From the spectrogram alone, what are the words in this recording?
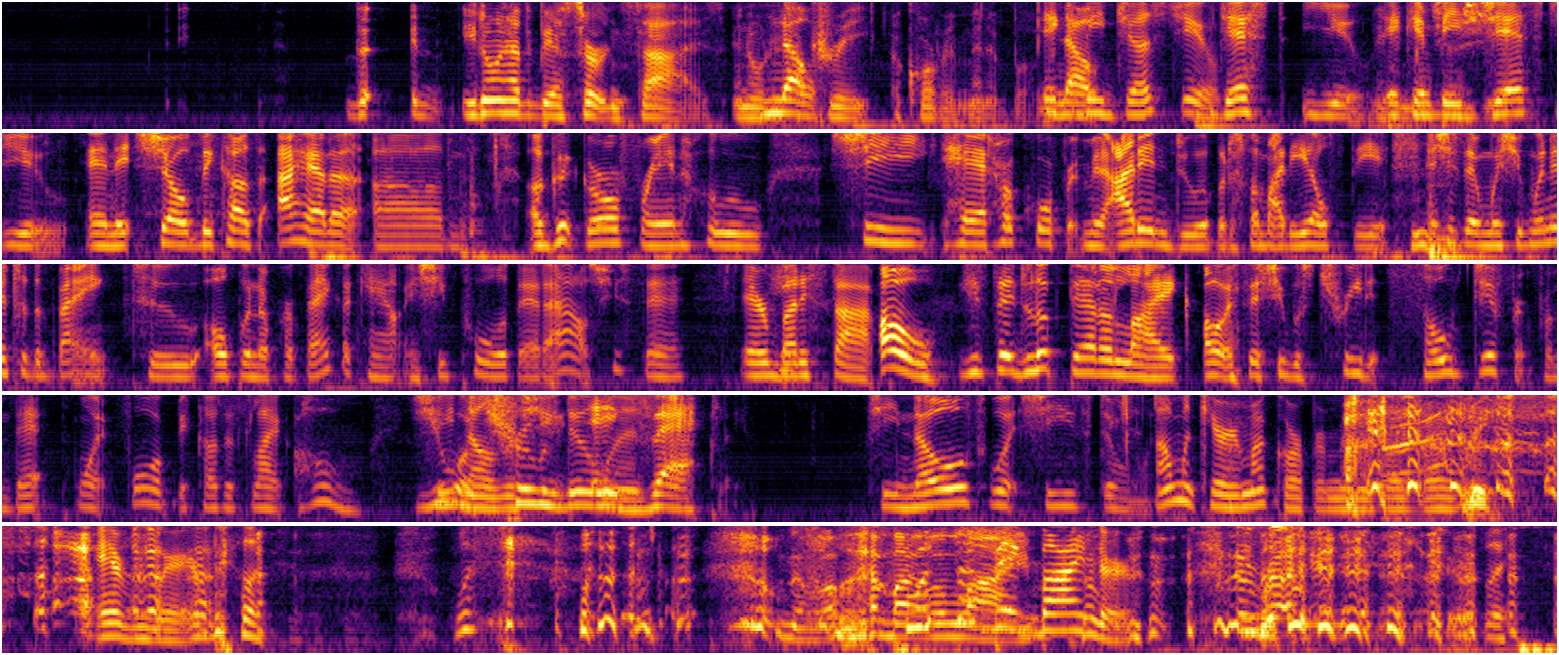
the, it, you don't have to be a certain size in order No. to create a corporate minute book. It No. can be just you. Just you. It, can can be be just you. just you. And it showed because I had a um, a good girlfriend who she had her corporate. Minute. I didn't do it, but somebody else did. And she said when she went into the bank to open up her bank account and she pulled that out, she said. Everybody he- stop. Oh, he said looked at her like oh, and said she was treated so different from that point forward because it's like oh, She you are knows what truly doing. exactly. She knows what she's doing. I'm gonna carry my corporate minute book with me everywhere. Be like, what's that? What's, no, I have my what's own the line. big binder? right.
